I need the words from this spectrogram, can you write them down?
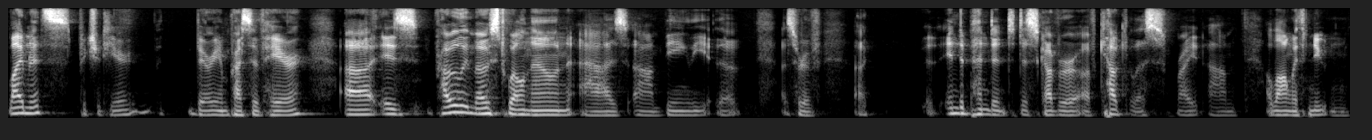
Leibniz, pictured here, very impressive hair, uh, is probably most well known as um, being the, sort of uh, independent discoverer of calculus, right, um, along with Newton.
